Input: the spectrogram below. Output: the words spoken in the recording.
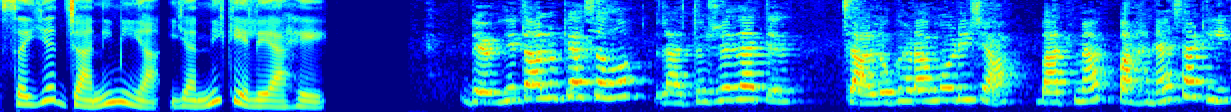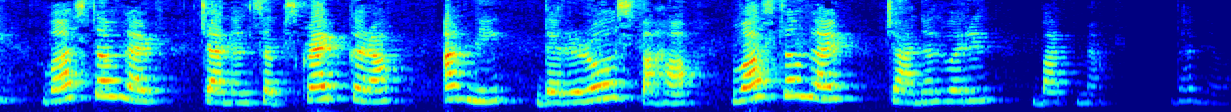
सय्यद जानिमिया यांनी केले आहे. देवणी तालुक्यासह लातूर जिल्ह्यातील चालू घडामोडीच्या बातम्या पाहण्यासाठी वास्तव लाईव्ह चॅनल सबस्क्राईब करा आणि दररोज पहा वास्तव लाईव्ह चॅनलवरील बातम्या. धन्यवाद.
